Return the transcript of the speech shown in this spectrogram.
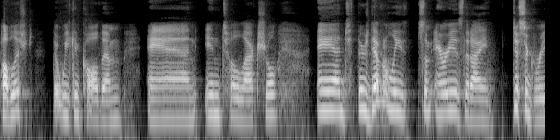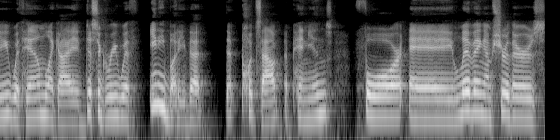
published, that we can call them an intellectual. And there's definitely some areas that I disagree with him. Like I disagree with anybody that that puts out opinions for a living. I'm sure there's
